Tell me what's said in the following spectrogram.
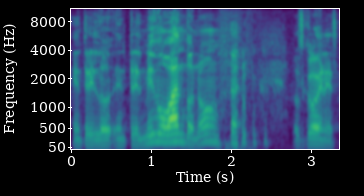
entre, lo- entre el mismo bando, ¿no? los jóvenes.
